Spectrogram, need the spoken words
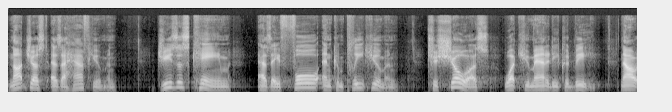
not just as a half human, Jesus came as a full and complete human to show us what humanity could be. Now,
